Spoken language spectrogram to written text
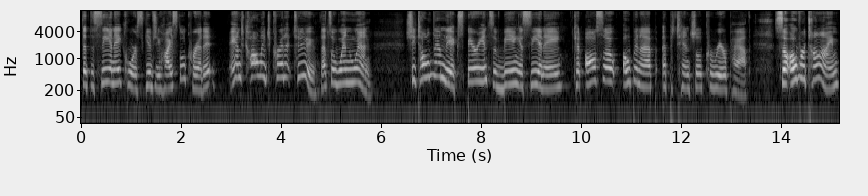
that the CNA course gives you high school credit and college credit too. That's a win-win. She told them the experience of being a CNA could also open up a potential career path so over time,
